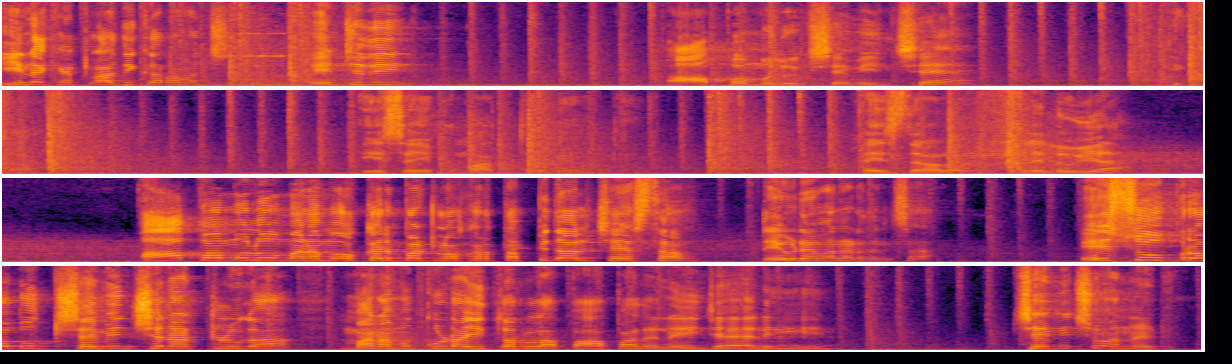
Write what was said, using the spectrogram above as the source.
ఈయనకి ఎట్లా అధికారం వచ్చింది? ఏంటిది? పాపములు క్షమించే అధికారం. ఏసైపు మాత్రమే ఉంది. హైదరాబాద్ పాపములు మనం ఒకరి పట్ల ఒకరు తప్పిదాలు చేస్తాం. దేవుడు ఏమన్నాడు తెలుసా? యేసు ప్రభు క్షమించినట్లుగా మనము కూడా ఇతరుల పాపాలను ఏం చేయాలి? క్షమించు అన్నాడు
